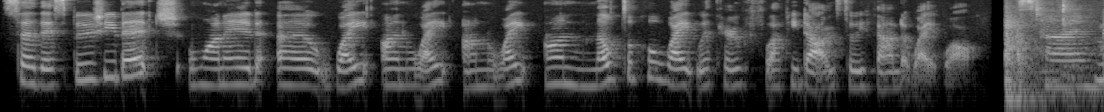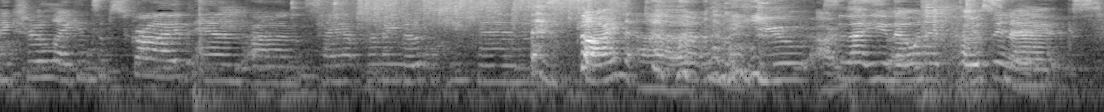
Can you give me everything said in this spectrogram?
So this bougie bitch wanted a white on white on white on multiple white with her fluffy dog, so we found a white wall. Next time. Make sure to like and subscribe and um, sign up for my notifications Sign up. you are so that you know when I post stupid. next.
